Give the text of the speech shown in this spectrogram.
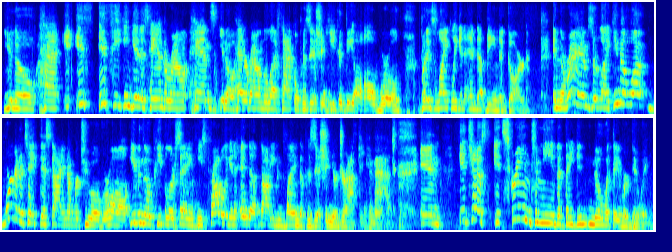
you know, had if if he can get his hand around hands, you know, head around the left tackle position, he could be all world, but is likely going to end up being a guard. And the Rams are like, you know what? We're going to take this guy number two overall, even though people are saying he's probably going to end up not even playing the position you're drafting him at. And it just it screamed to me that they didn't know what they were doing.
